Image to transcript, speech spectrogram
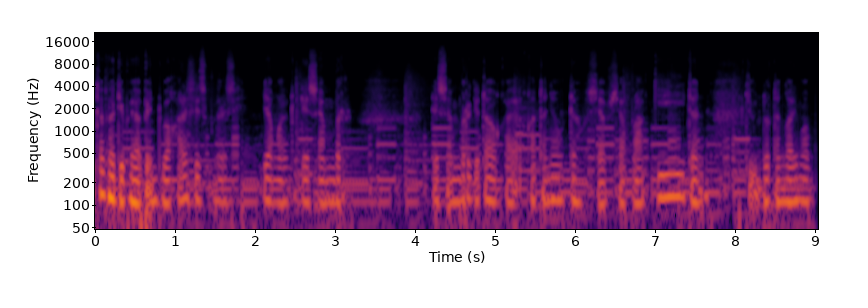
Kita udah di PHP dua kali sih sebenarnya sih. Yang waktu Desember. Desember kita kayak katanya udah siap-siap lagi dan diundur tanggal 15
